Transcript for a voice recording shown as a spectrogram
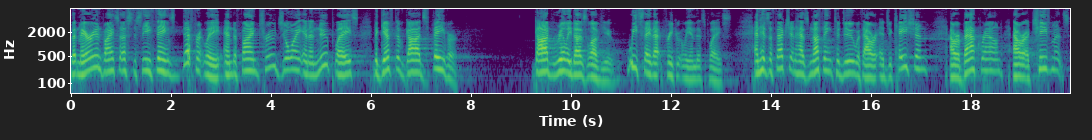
But Mary invites us to see things differently and to find true joy in a new place, the gift of God's favor. God really does love you. We say that frequently in this place. And his affection has nothing to do with our education our background, our achievements,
